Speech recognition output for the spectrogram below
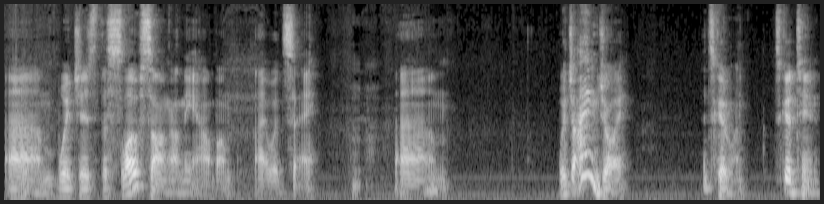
um, which is the slow song on the album, I would say, um, which I enjoy. It's a good one. It's a good tune.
